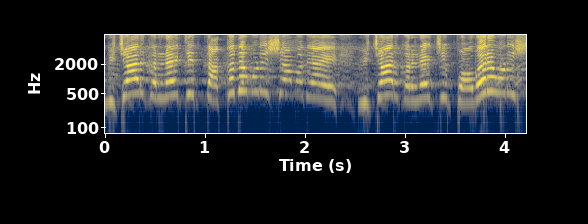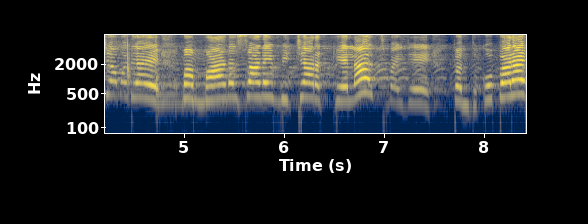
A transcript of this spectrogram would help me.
विचार करण्याची ताकद मनुष्यामध्ये आहे विचार करण्याची पॉवर मनुष्यामध्ये आहे. मग माणसाने विचार केलाच पाहिजे. पण तुकोबाराय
